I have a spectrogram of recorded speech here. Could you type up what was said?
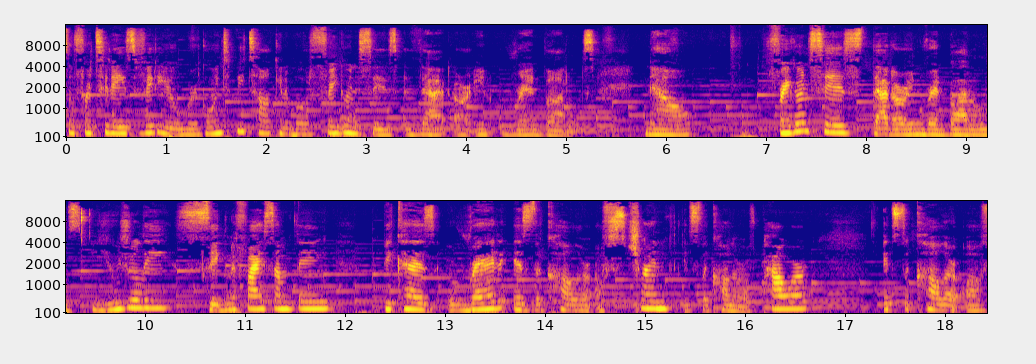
So for today's video we're going to be talking about fragrances that are in red bottles. Now Fragrances that are in red bottles usually signify something because red is the color of strength, it's the color of power, it's the color of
